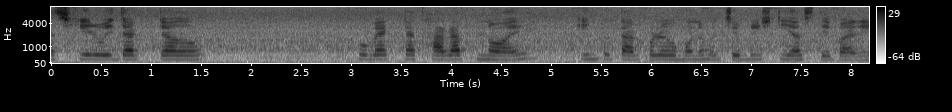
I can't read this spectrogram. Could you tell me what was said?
আজকের ওয়েদারটাও খুব একটা খারাপ নয়, কিন্তু তারপরেও মনে হচ্ছে বৃষ্টি আসতে পারে।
